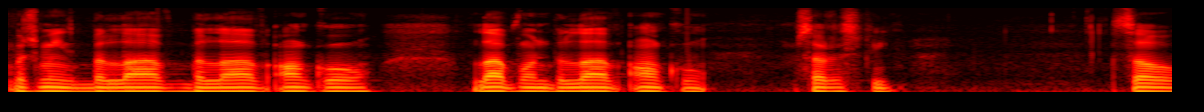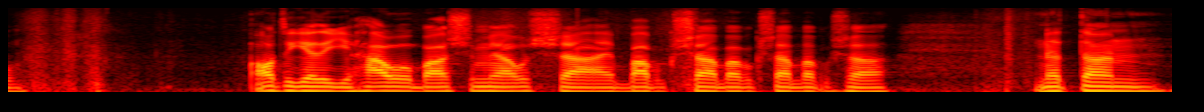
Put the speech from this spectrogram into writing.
which means beloved, beloved uncle, loved one, beloved uncle, so to speak. So altogether, Yahweh Bashem Yahweh Shai, Babak Shah, Babak Shah, Babak Shah, Nathan.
